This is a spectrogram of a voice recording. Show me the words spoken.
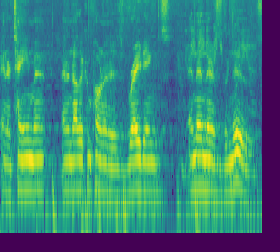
entertainment and another component is ratings and then there's the news.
